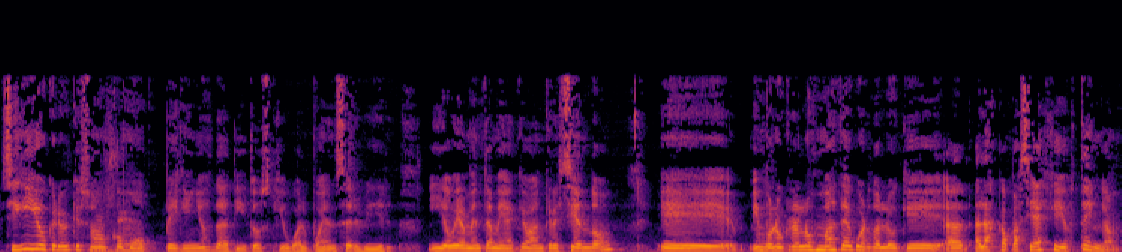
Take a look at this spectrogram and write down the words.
Sí, yo creo que son como pequeños datitos que igual pueden servir y obviamente a medida que van creciendo, eh, involucrarlos más de acuerdo a lo que a, las capacidades que ellos tengan.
